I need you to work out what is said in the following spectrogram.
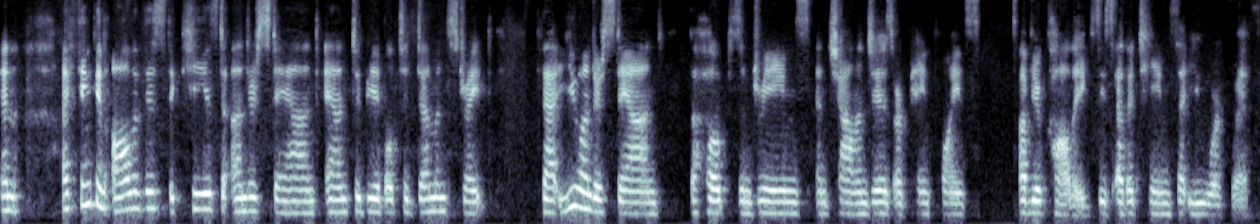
And I think in all of this, the key is to understand and to be able to demonstrate that you understand the hopes and dreams and challenges or pain points of your colleagues, these other teams that you work with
